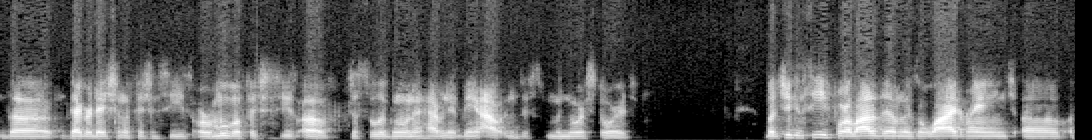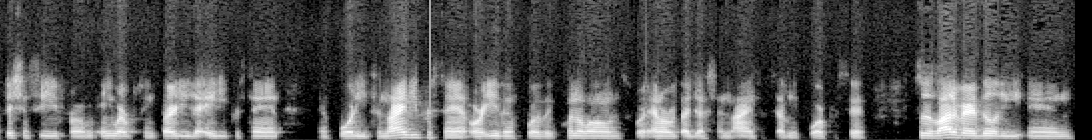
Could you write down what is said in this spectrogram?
the degradation efficiencies or removal efficiencies of just the lagoon and having it being out in just manure storage. But you can see for a lot of them, there's a wide range of efficiency from anywhere between 30 to 80% and 40 to 90%, or even for the quinolones for anaerobic digestion, 9 to 74%. So there's a lot of variability in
